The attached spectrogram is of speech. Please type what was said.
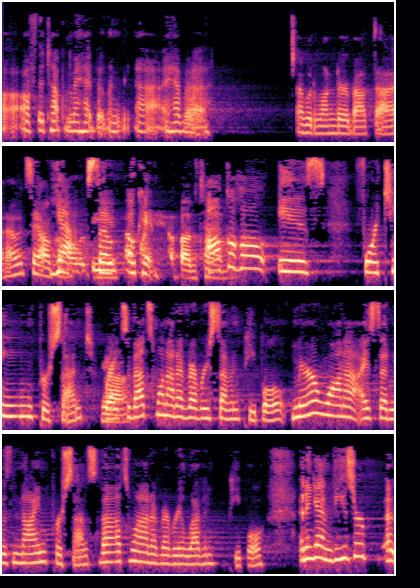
uh, off the top of my head, but me, uh, I have a. I would wonder about that. I would say alcohol yeah, would be so, okay. above 10. Alcohol is 14%, yeah. right? So that's one out of every seven people. Marijuana, I said, was 9%. So that's one out of every 11 people. And again, these are, uh,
